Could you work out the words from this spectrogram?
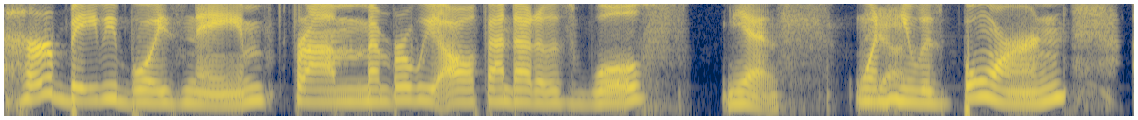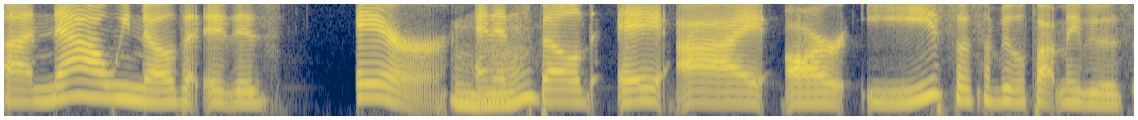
her baby boy's name from. Remember, we all found out it was Wolf Yes. when he was born. Uh, now we know that it is Air, and it's Mhm. spelled A I R E. So some people thought maybe it was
